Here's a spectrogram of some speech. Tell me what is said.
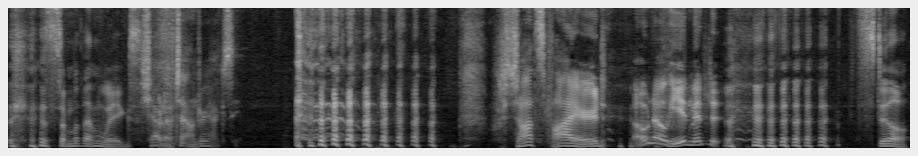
Some of them wigs. Shout out to Andre Agassi. Shots fired. Oh no, he admitted it. Still,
